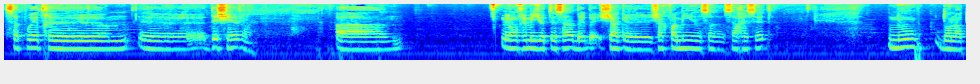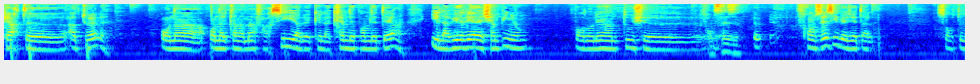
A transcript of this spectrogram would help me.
ça peut être euh, euh, des chèvres. Euh, mais on fait mijoter ça, ben, ben, chaque, chaque famille a sa, sa recette. Nous, dans la carte actuelle, on a, on a le calamar farci avec la crème de pommes de terre et la birria de champignons pour donner une touche euh, Française. française et végétale, surtout,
